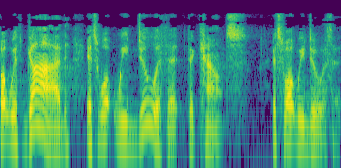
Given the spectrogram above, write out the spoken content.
But with God, it's what we do with it that counts. It's what we do with it.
